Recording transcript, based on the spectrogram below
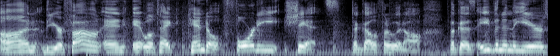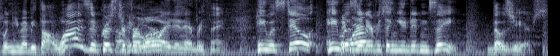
on your phone, and it will take Kendall 40 shits to go through it all. Because even in the years when you maybe thought, why isn't Christopher works. Lloyd in everything? He was still, he was in everything you didn't see those years.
